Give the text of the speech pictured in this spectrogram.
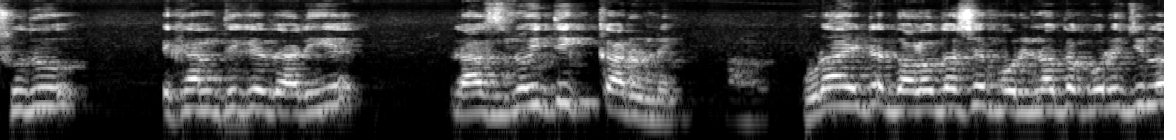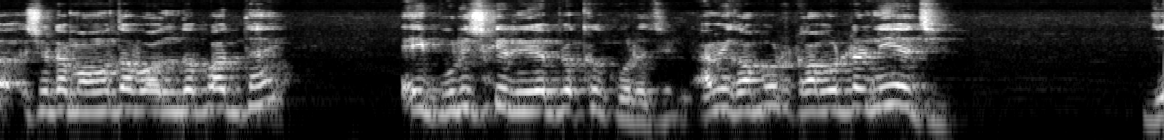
শুধু এখান থেকে দাঁড়িয়ে রাজনৈতিক কারণে ওরা এটা দলদাসে পরিণত করেছিল, সেটা মমতা বন্দ্যোপাধ্যায় এই পুলিশকে নিরপেক্ষ করেছেন। আমি খবর, খবরটা নিয়েছি যে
